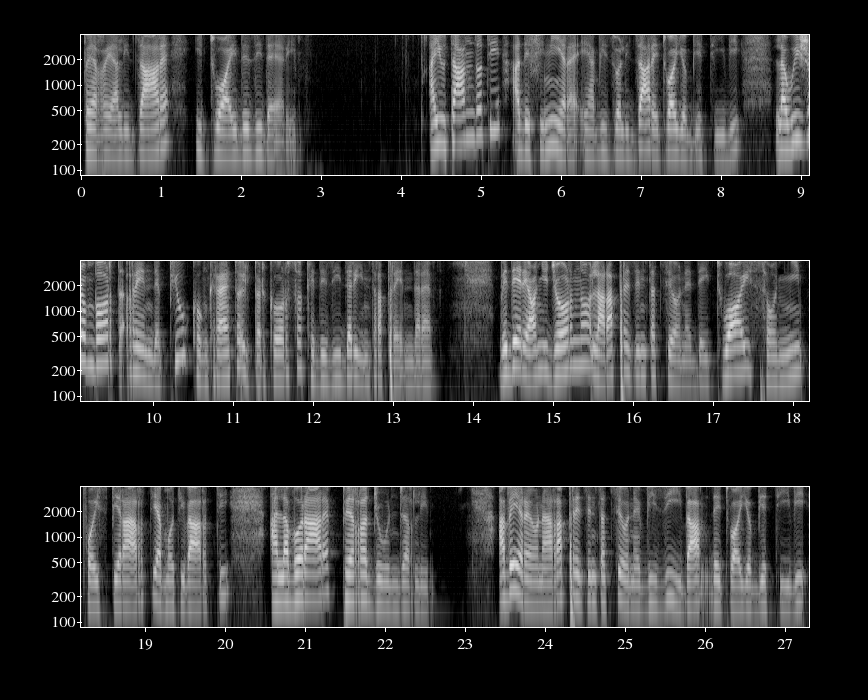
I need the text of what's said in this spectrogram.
per realizzare i tuoi desideri. Aiutandoti a definire e a visualizzare i tuoi obiettivi, la vision board rende più concreto il percorso che desideri intraprendere. Vedere ogni giorno la rappresentazione dei tuoi sogni può ispirarti a motivarti a lavorare per raggiungerli. Avere una rappresentazione visiva dei tuoi obiettivi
